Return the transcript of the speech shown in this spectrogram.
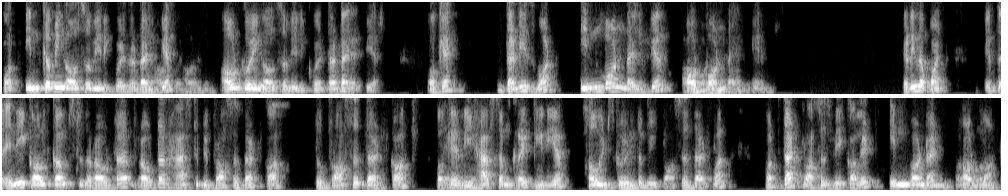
For incoming also, we require the dial peer. Outgoing also, we require the dial peer. Okay. That is what inbound dial peer, outbound dial peer. Getting the point? If the any call comes to the router, router has to be processed that call. To process that call, Okay, we have some criteria how it's going to be processed that one. For that process, we call it inbound and outbound.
